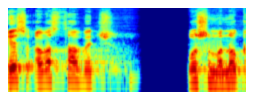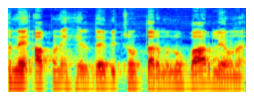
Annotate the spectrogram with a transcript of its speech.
ਇਸ ਅਵਸਥਾ ਵਿੱਚ ਉਸ ਮਨੁੱਖ ਨੇ ਆਪਣੇ ਹਿਰਦੇ ਵਿੱਚੋਂ ਧਰਮ ਨੂੰ ਬਾਹਰ ਲਿਆਉਣਾ ਹੈ।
